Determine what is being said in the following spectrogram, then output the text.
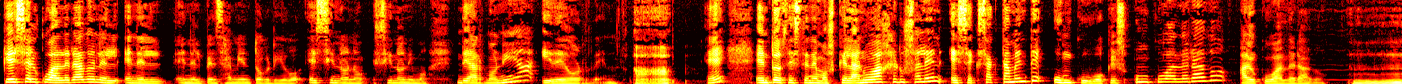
¿Qué es el cuadrado en el, en el, en el pensamiento griego? Es sinónimo, sinónimo de armonía y de orden. Ah. ¿Eh? Entonces tenemos que la Nueva Jerusalén es exactamente un cubo, que es un cuadrado al cuadrado. Mm.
